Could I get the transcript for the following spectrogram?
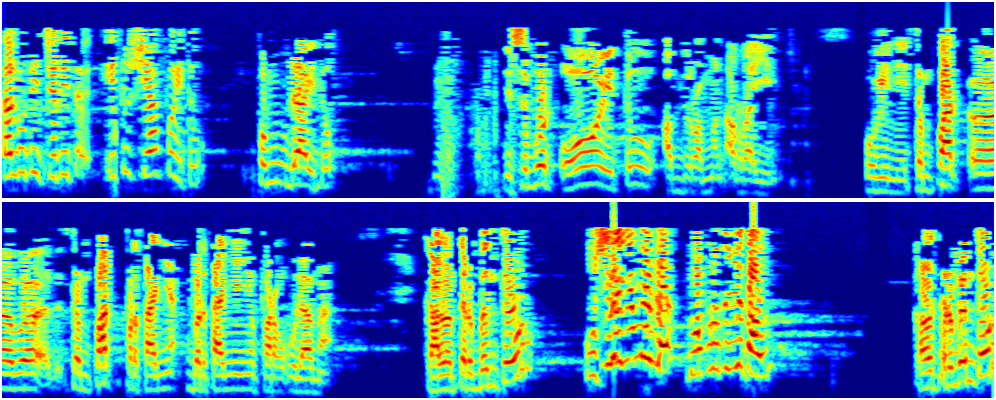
Lalu dia cerita, itu siapa itu? Pemuda itu. Disebut, oh itu Abdurrahman Ar-Rayi. Oh ini tempat uh, tempat bertanya bertanyanya para ulama. Kalau terbentur, usianya muda, 27 tahun. Kalau terbentur,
